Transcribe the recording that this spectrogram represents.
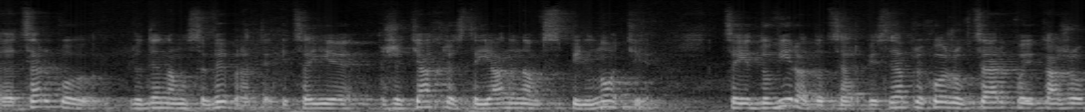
е, церкву людина мусить вибрати, і це є життя християнина в спільноті, це є довіра до церкви. Якщо я приходжу в церкву і кажу,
